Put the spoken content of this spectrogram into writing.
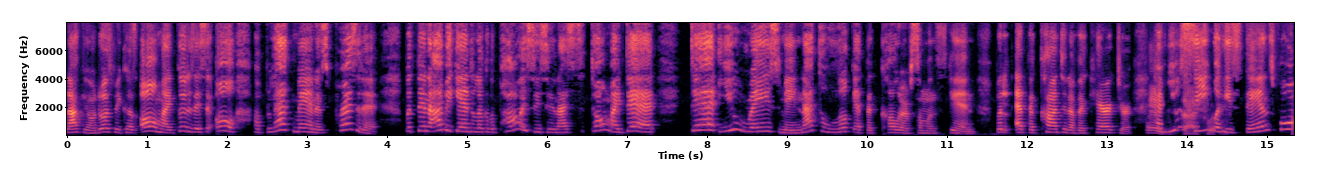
knocking on doors because, oh my goodness, they said, oh, a black man is president. But then I began to look at the policies and I told my dad, Dad, you raised me not to look at the color of someone's skin, but at the content of their character. Exactly. Have you seen what he stands for?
